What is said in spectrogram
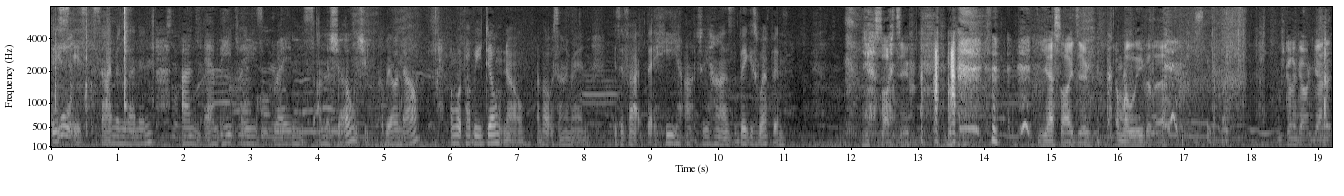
This is Simon Lennon, and um, he plays Brains on the show, which you probably all know. And what probably don't know about Simon is the fact that he actually has the biggest weapon. Yes, I do. yes, I do. And we'll leave it there. I'm just gonna go and get it.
